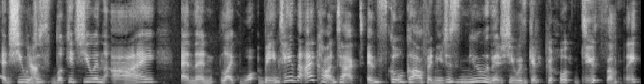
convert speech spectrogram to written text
and she would Yeah. just look at you in the eye and then like w- maintain the eye contact and skulk off and you just knew that she was going to go do something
